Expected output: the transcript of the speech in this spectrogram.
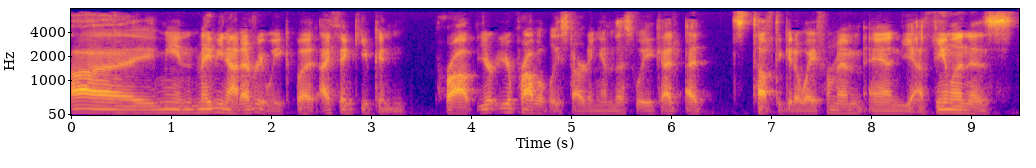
I mean, maybe not every week, but I think you can. Prob you're you're probably starting him this week. I, I, it's tough to get away from him, and yeah, Thielen is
